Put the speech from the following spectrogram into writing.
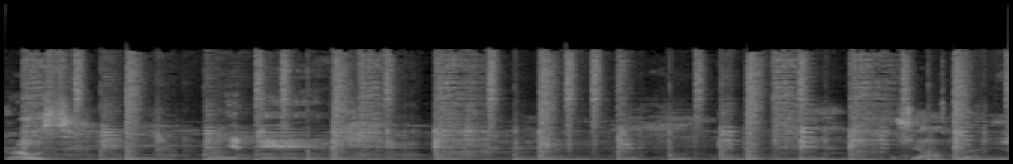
Growth. Get big. Push off button.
